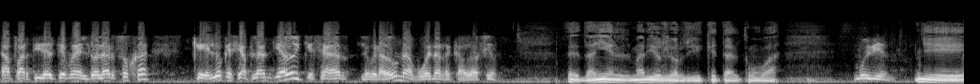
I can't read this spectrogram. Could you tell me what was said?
a partir del tema del dólar soja, que es lo que se ha planteado y que se ha logrado una buena recaudación. Eh, Daniel Mario Giorgi, ¿qué tal? ¿Cómo va? Muy bien. Eh,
